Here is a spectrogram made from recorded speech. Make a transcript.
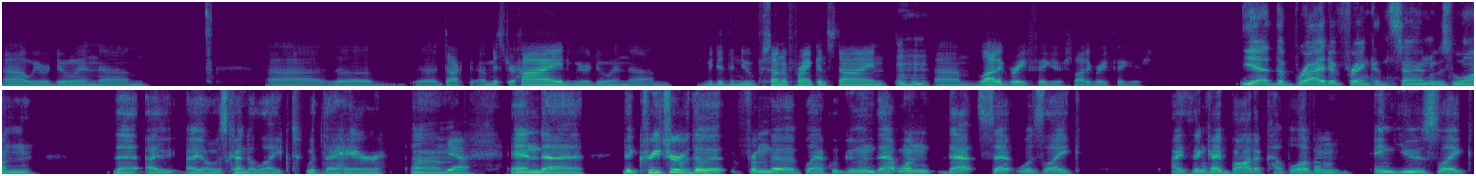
Uh, we were doing um, uh, the uh, Doctor uh, Mr. Hyde. We were doing um, we did the new Son of Frankenstein. Mhm. Um, a lot of great figures. A lot of great figures. yeah, the Bride of Frankenstein was one that I I always kind of liked with the hair. Um, Yeah. and uh, the creature of the from the Black Lagoon, that one that set was like, I think I bought a couple of them and used like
